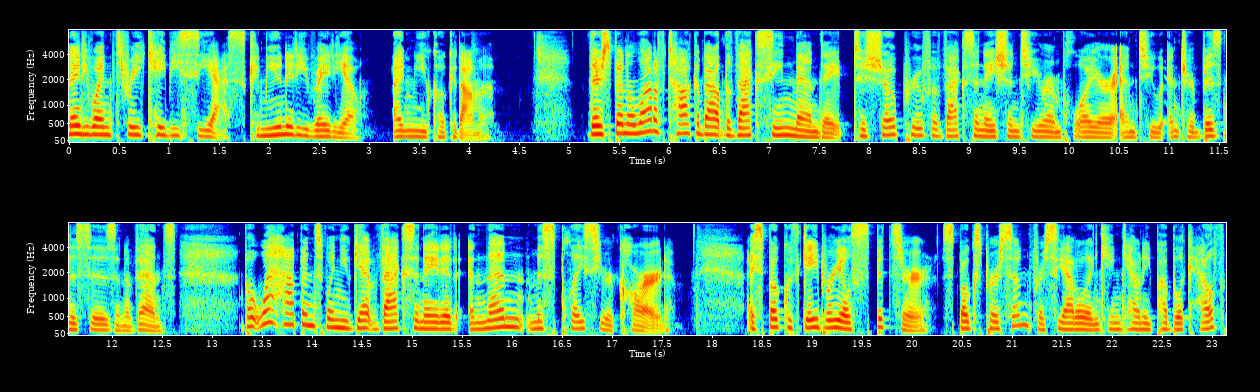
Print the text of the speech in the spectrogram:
91.3 KBCS, Community Radio. I'm Yuko Kodama. There's been a lot of talk about the vaccine mandate to show proof of vaccination to your employer and to enter businesses and events. But what happens when you get vaccinated and then misplace your card? I spoke with Gabriel Spitzer, spokesperson for Seattle and King County Public Health,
